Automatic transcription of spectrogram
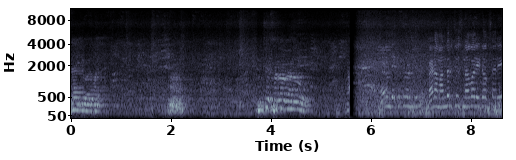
thank you very much Visweswararao garu madam అందరు చూసి నవ్వాలి ఇటు ఒకసారి.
